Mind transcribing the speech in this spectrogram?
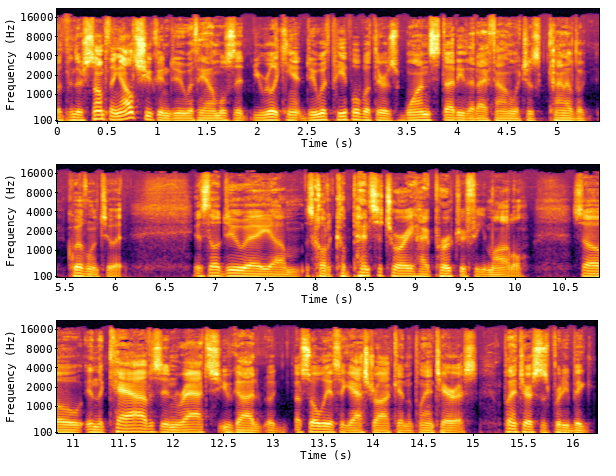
But then there's something else you can do with animals that you really can't do with people. But there's one study that I found which is kind of equivalent to it. Is they'll do a um, it's called a compensatory hypertrophy model. So in the calves in rats, you've got a, a soleus, a gastroc, and a plantaris. Plantaris is pretty big.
